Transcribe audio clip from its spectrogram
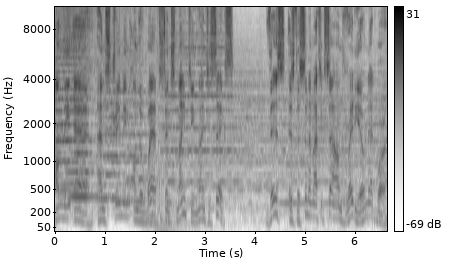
On the air and streaming on the web since 1996. This is the Cinematic Sound Radio Network.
